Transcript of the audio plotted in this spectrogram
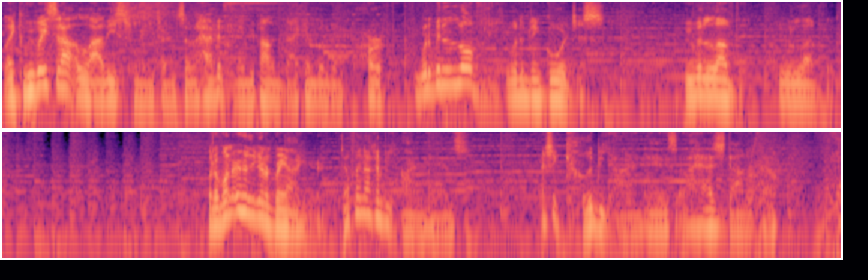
Like, we wasted out a lot of these swing turns, so having Ambipom in the back end would have been perfect. It would have been lovely. It would have been gorgeous. We would have loved it. We would have loved it. But I wonder who they're going to bring out here. Definitely not going to be Iron Hands. Actually, could be Iron Hands. I just doubt it, though.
